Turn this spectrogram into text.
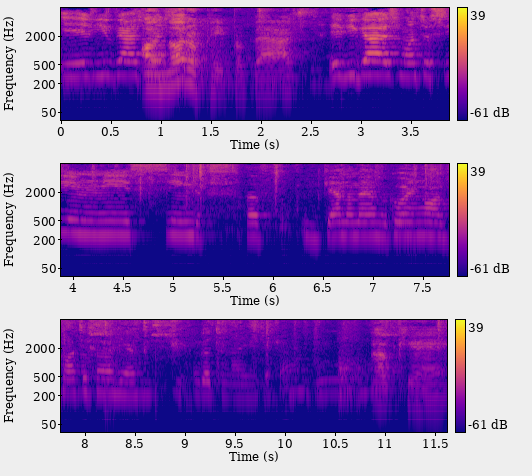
If you guys want Another paper bag. If you guys want to see me seeing the uh, cameraman recording on phone here, go to my YouTube channel. Okay.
